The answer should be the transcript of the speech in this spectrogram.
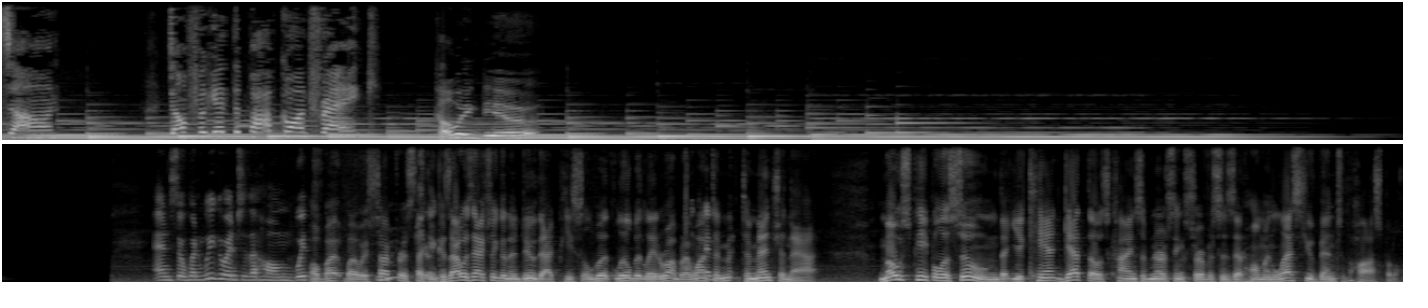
Bergeron's on. Don't forget the popcorn, Frank. Coming, dear. And so when we go into the home with Oh, by, by the way, stop hmm? for a second, because I was actually going to do that piece a little bit, little bit later on, but I wanted to, to mention that. Most people assume that you can't get those kinds of nursing services at home unless you've been to the hospital,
